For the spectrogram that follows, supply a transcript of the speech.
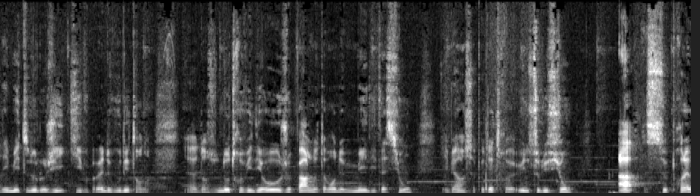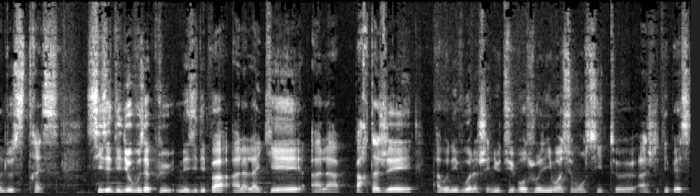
des méthodologies qui vous permettent de vous détendre. Euh, dans une autre vidéo, je parle notamment de méditation. Et eh bien, ça peut être une solution à ce problème de stress. Si cette vidéo vous a plu, n'hésitez pas à la liker, à la partager, abonnez-vous à la chaîne YouTube, rejoignez-moi sur mon site euh, https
